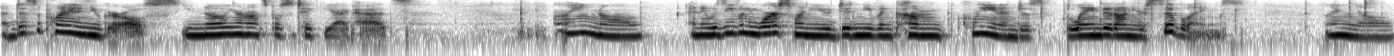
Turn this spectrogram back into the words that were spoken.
I'm disappointed in you girls. You know you're not supposed to take the iPads. I know. And it was even worse when you didn't even come clean and just blamed it on your siblings. I know.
